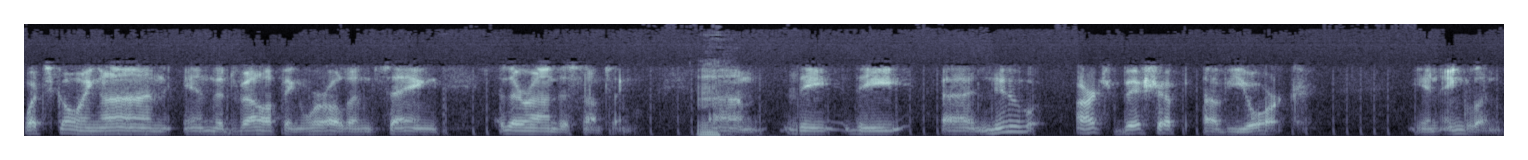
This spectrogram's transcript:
what's going on in the developing world and saying they're onto something. Mm. Um, the the uh, new Archbishop of York in England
